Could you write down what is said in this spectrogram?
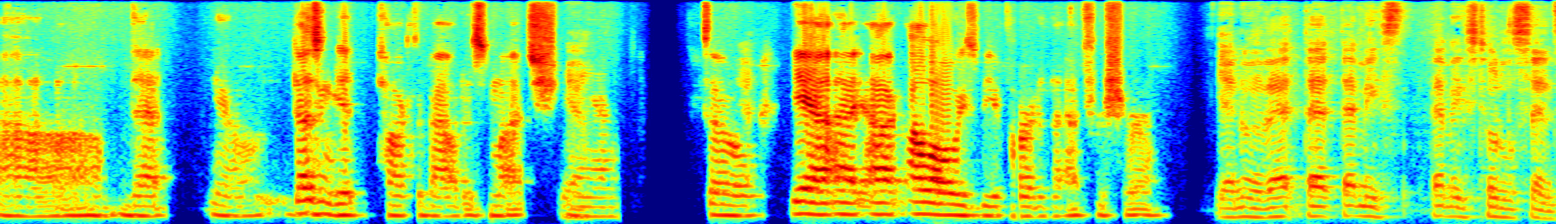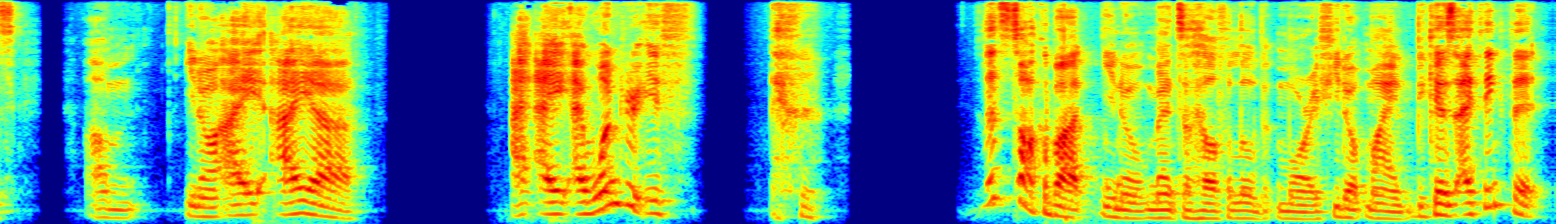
uh, that, you know, doesn't get talked about as much. Yeah. And so, yeah, I, I, I'll always be a part of that for sure. Yeah, no, that, that, that makes, that makes total sense. Um, you know, I, I, uh, I, I, I wonder if, let's talk about you know mental health a little bit more if you don't mind because i think that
